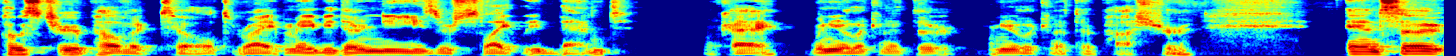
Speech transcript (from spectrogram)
posterior pelvic tilt, right? Maybe their knees are slightly bent. Okay, when you're looking at their when you're looking at their posture, and so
